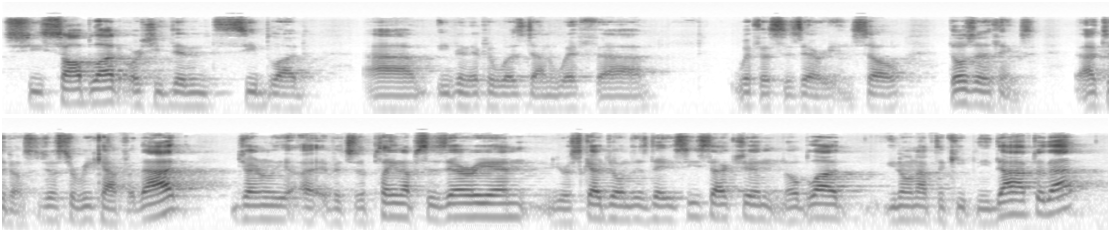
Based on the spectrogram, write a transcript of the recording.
she saw blood or she didn't see blood, uh, even if it was done with uh, with a cesarean. So those are the things uh, to know. So just to recap for that, generally, uh, if it's a plain up cesarean, you're scheduled this day C-section, no blood, you don't have to keep nida after that.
